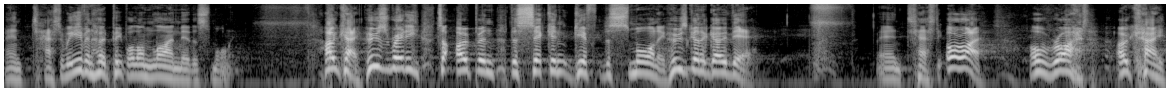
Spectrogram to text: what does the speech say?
Fantastic. We even heard people online there this morning. Okay, who's ready to open the second gift this morning? Who's going to go there? Fantastic. All right. All right. Okay.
